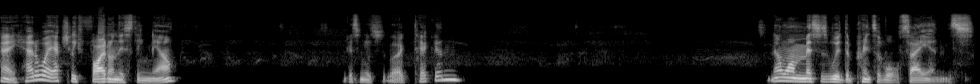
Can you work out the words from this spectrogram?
Hey, how do I actually fight on this thing now? I'm guessing it's like Tekken? No one messes with the Prince of all Saiyans.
